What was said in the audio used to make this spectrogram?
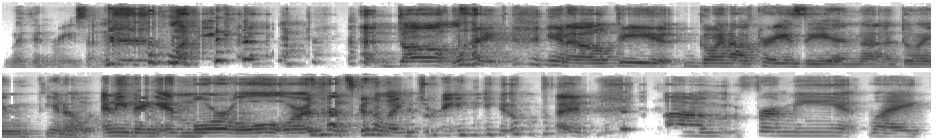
within reason. like, don't like, you know, be going all crazy and uh, doing, you know, anything immoral or that's going to like drain you. But um, for me, like,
